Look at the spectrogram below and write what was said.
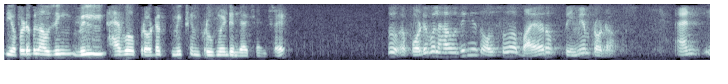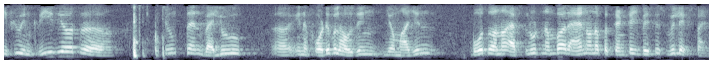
the affordable housing will have a product mix improvement in that sense, right? So affordable housing is also a buyer of premium products. And if you increase your uh, and value uh, in affordable housing, your margins, both on an absolute number and on a percentage basis, will expand.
